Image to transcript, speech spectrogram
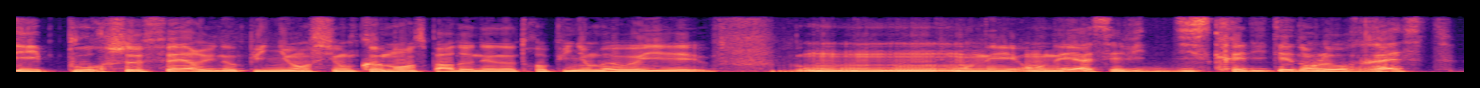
et pour se faire une opinion. Si on commence par donner notre opinion, bah, vous voyez, on, est, on est assez vite discrédité dans le reste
